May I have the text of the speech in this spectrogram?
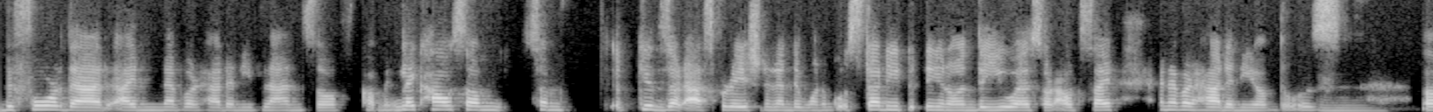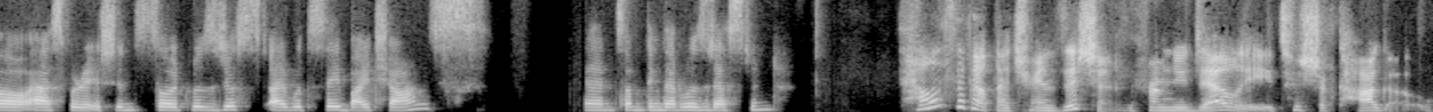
Before that, I never had any plans of coming. Like how some some kids are aspirational and they want to go study, to, you know, in the U.S. or outside. I never had any of those mm. uh, aspirations. So it was just, I would say, by chance and something that was destined. Tell us about that transition from New Delhi to Chicago.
